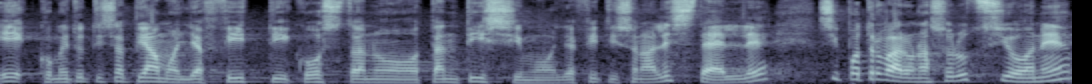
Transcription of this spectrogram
e come tutti sappiamo gli affitti costano tantissimo, gli affitti sono alle stelle, si può trovare una soluzione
